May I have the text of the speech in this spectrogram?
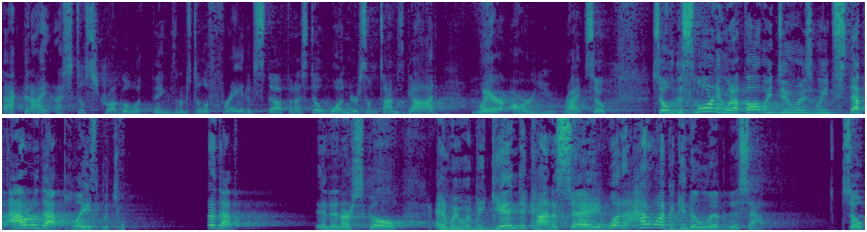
fact that I, I still struggle with things and I'm still afraid of stuff and I still wonder sometimes, God, where are you, right? So, so this morning, what I thought we'd do is we'd step out of that place between out of that and in our skull and we would begin to kind of say, what, how do I begin to live this out? So,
